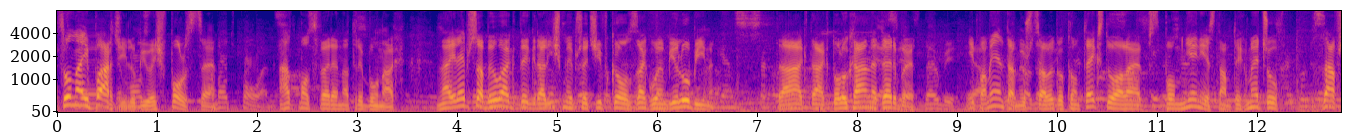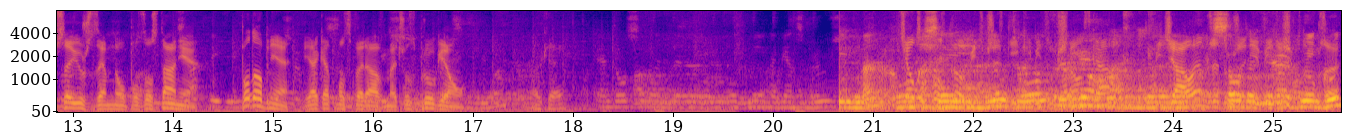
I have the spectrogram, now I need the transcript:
Co najbardziej lubiłeś w Polsce? Atmosferę na trybunach. Najlepsza była, gdy graliśmy przeciwko Zagłębiu Lubin. Tak, tak, to lokalne derby. Nie pamiętam już całego kontekstu, ale wspomnienie z tamtych meczów zawsze już ze mną pozostanie. Podobnie jak atmosfera w meczu z Brugią. Chciałbym pozdrowić wszystkich kibiców Śląska. Widziałem, że drużynie wiedzie się dobrze.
